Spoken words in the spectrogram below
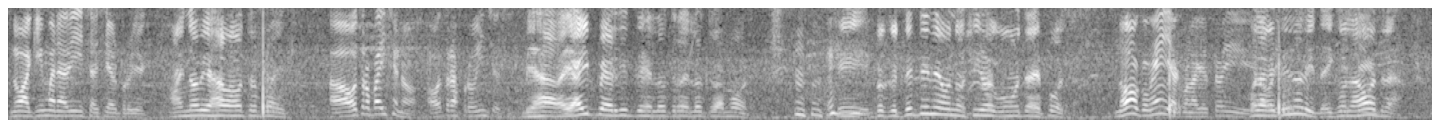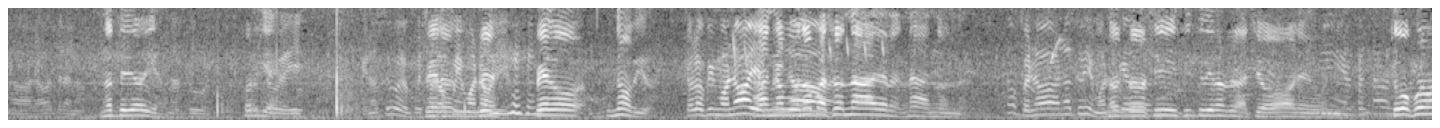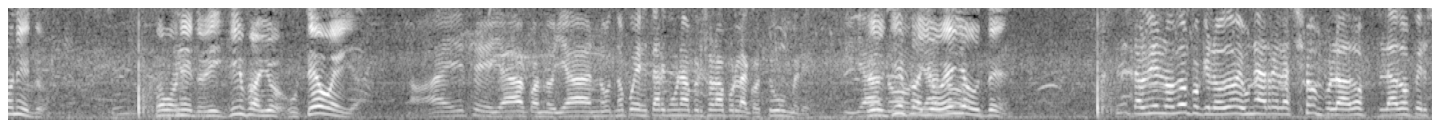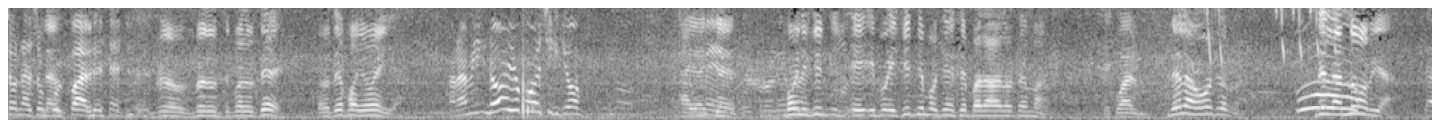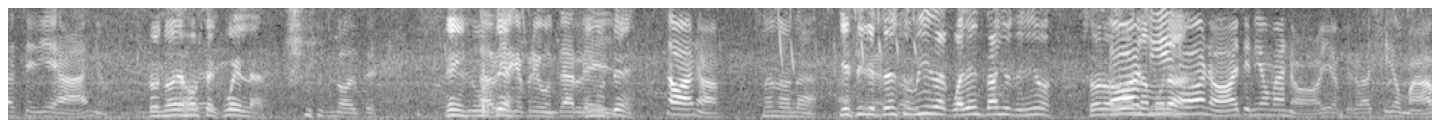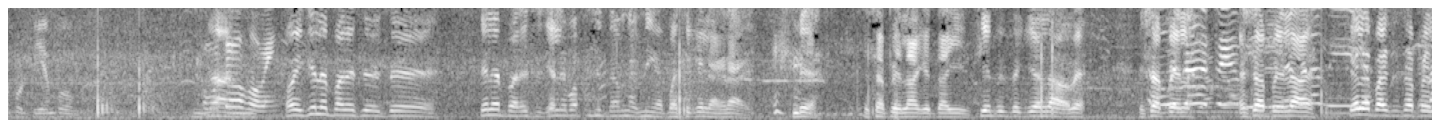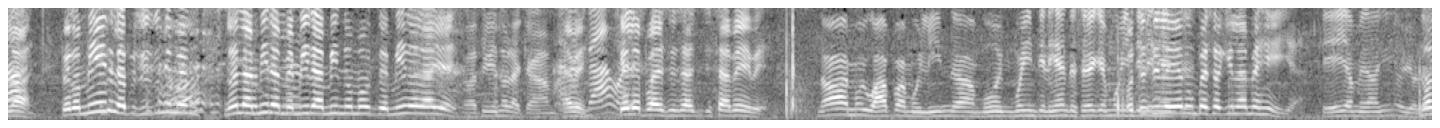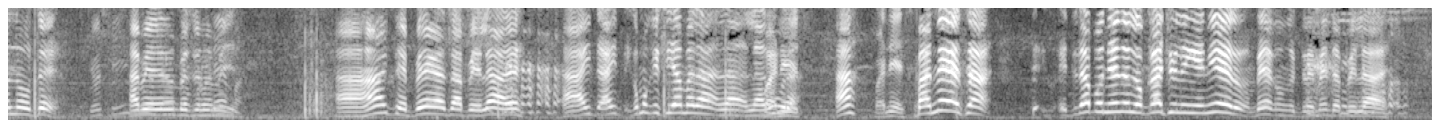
No, aquí en Manaví se hacía el proyecto. Ay, no viajabas a otro país. A otros países no, a otras provincias sí. Viajaba. Y ahí perdiste el otro, el otro amor. Y- porque usted tiene unos hijos con otra esposa. No, con ella, con la que estoy. Con la que tiene ahorita. Y con Sí, la sí. otra. No, la otra no. No te dio hijos. No tuve. ¿Por No qué? tuve. Que no tuve, pues solo fuimos pero, novios. pero novio. Solo fuimos novios. Ah, pues, no, no pasó nada, de- nada, no, no. No, pues no, no tuvimos. No, No, quedó- pero sí, sí tuvieron relaciones. Sí, bonito. el pasado. Estuvo, fue bonito. Sí. Fue bonito. ¿Y quién falló? ¿Usted o ella? No, ese ya cuando ya no, no puedes estar con una persona por la costumbre. Si ya ¿Pero no, quién falló? ya. ¿Ella o usted? Sí, tal vez los dos, porque los dos es una relación, por las dos, las dos personas son La- culpables. Pero, pero para usted, para usted falló ella. Para mí, no, yo puedo decir yo. Ay, me- che. Bueno, ¿y qué, y- y- y qué tiempo tiene separada los demás? ¿De cuál? De la otra, pues. de la novia. Hace 10 años. Pero no dejó secuelas. no sé. ¿En Habría que usted? preguntarle. ¿En usted? No, no. No, no, nada. Quiere decir que usted en su vida, 40 años, tenido solo dos No, sí, enamoradas. no, no, he tenido más novias, pero ha sido más por tiempo. Más. Como Nada. todo joven. Oye, ¿qué le parece a usted? ¿Qué le parece? Ya le voy a presentar a una amiga para que le agrade. Vea, esa pelada que está ahí. Siéntete aquí al lado, vea. Esa ¿Cómo pelada. Esa pelada. ¿Qué le parece esa pelada? Pero mírela, pues si usted no, me, no la mira, me mira a mí, no me usted, mírala. No, estoy viendo la cámara. A la ver. ¿qué le parece esa, esa bebé? No, es muy guapa, muy linda, muy, muy inteligente. Se ve que es muy ¿Usted sí inteligente. le dieron un beso aquí en la mejilla? Que ella me da niño, yo le No, doy. no, usted. Yo sí. A ver, no un beso en la mejilla. Ajá, y te pega esta pelada, ¿eh? Ahí, ahí, ¿Cómo que se llama la, la, la dura? Vanessa. ¿Ah? Vanessa. Vanessa, te, te está poniendo los cachos el ingeniero. Vea con tremenda pelada.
